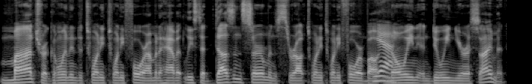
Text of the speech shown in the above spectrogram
mantra going into 2024 i'm going to have at least a dozen sermons throughout 2024 about Yeah. knowing and doing your assignment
